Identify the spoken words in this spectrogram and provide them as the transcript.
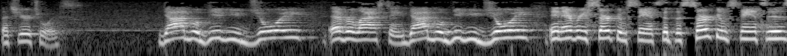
That's your choice. God will give you joy everlasting. God will give you joy in every circumstance, that the circumstances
